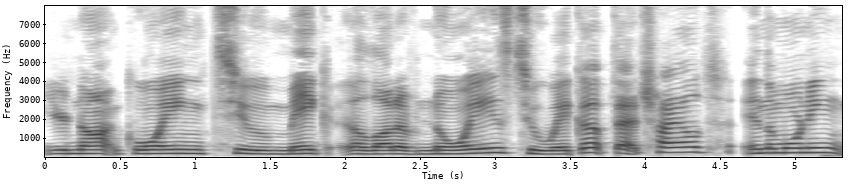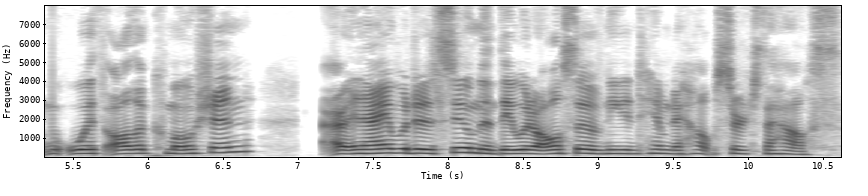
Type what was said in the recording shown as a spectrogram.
you're not going to make a lot of noise to wake up that child in the morning with all the commotion and i would assume that they would also have needed him to help search the house.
